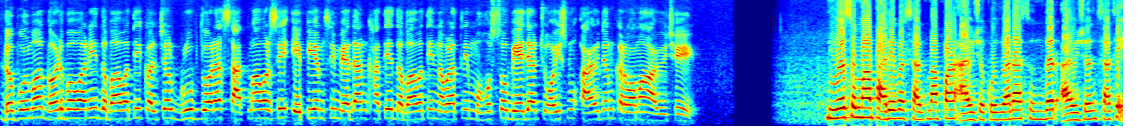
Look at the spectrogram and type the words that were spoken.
ડભોઈમાં ગઢ ભવાની દબાવતી કલ્ચર ગ્રુપ દ્વારા સાતમા વર્ષે એપીએમસી મેદાન ખાતે દબાવતી નવરાત્રી મહોત્સવ બે હજાર ચોવીસનું આયોજન કરવામાં આવ્યું છે. દિવસોમાં ભારે વરસાદમાં પણ આયોજકો દ્વારા સુંદર આયોજન સાથે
